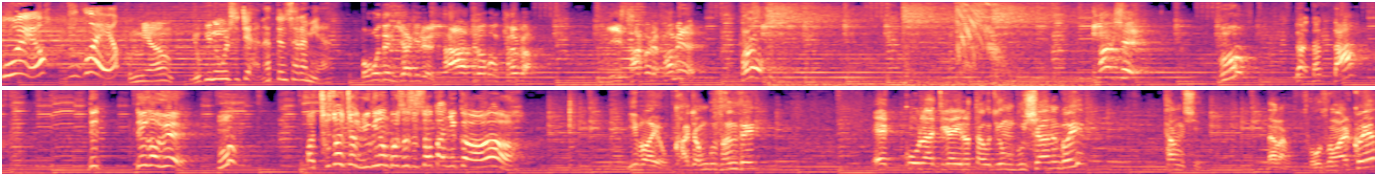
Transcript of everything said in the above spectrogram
뭐예요? 누구예요? 분명 유기농을 쓰지 않았던 사람이야. 모든 이야기를 다 들어본 결과 이 사건의 범인은 바로 당신! 어? 나, 나, 나? 내, 내가 왜? 어? 아, 초절정 유기농 버섯을 썼다니까! 이봐요, 가정부 선생. 애 꼬라지가 이렇다고 지금 무시하는 거예요? 당신, 나랑 소송할 거야?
